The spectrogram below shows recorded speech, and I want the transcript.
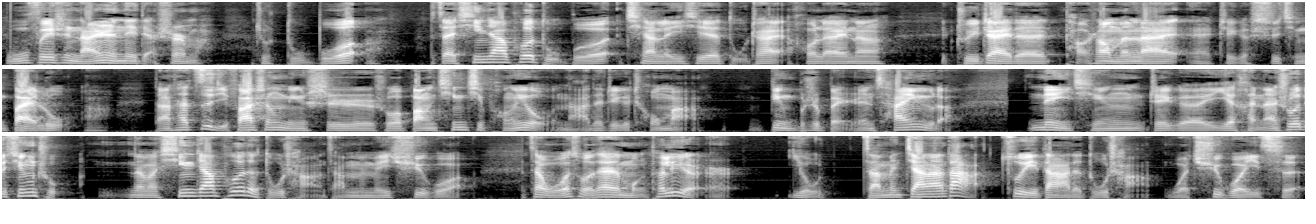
无非是男人那点事儿嘛，就赌博啊，在新加坡赌博欠了一些赌债，后来呢？追债的讨上门来，哎，这个事情败露啊！当然他自己发声明是说帮亲戚朋友拿的这个筹码，并不是本人参与了，内情这个也很难说得清楚。那么新加坡的赌场咱们没去过，在我所在的蒙特利尔有咱们加拿大最大的赌场，我去过一次。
